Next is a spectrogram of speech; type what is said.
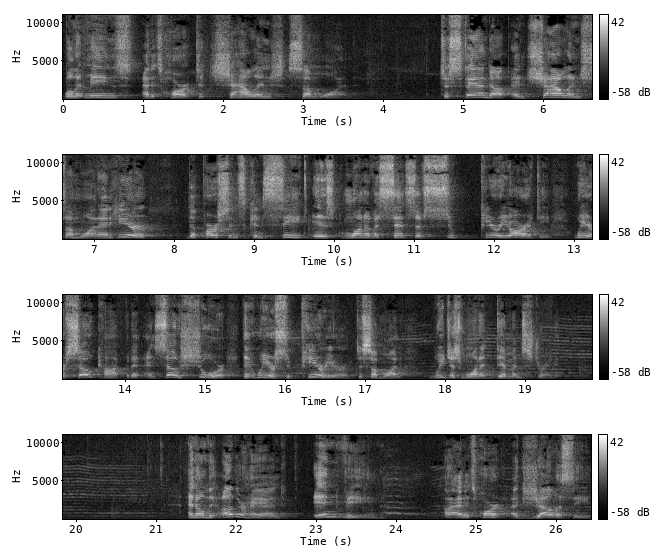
Well, it means at its heart to challenge someone, to stand up and challenge someone. And here, the person's conceit is one of a sense of superiority. We are so confident and so sure that we are superior to someone, we just want to demonstrate it. And on the other hand, envying, uh, at its heart, a jealousy,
